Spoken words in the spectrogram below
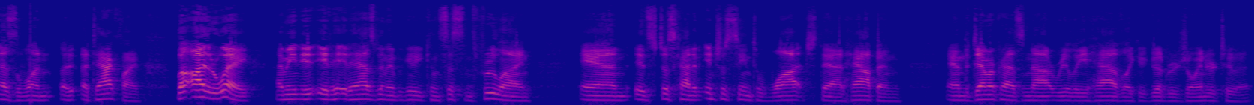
as the one uh, attack line. But either way, I mean, it, it, it has been a pretty consistent through line, and it's just kind of interesting to watch that happen. And the Democrats not really have like a good rejoinder to it.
